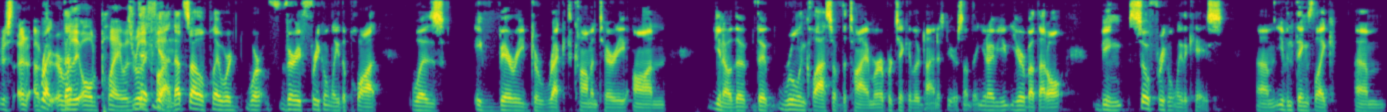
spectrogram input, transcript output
just a, a, Right, a that- really old play was really that- fun. Yeah, that style of play where where very frequently the plot was a very direct commentary on you know the the ruling class of the time or a particular dynasty or something. You know, you hear about that all being so frequently the case. Um, even things like um,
